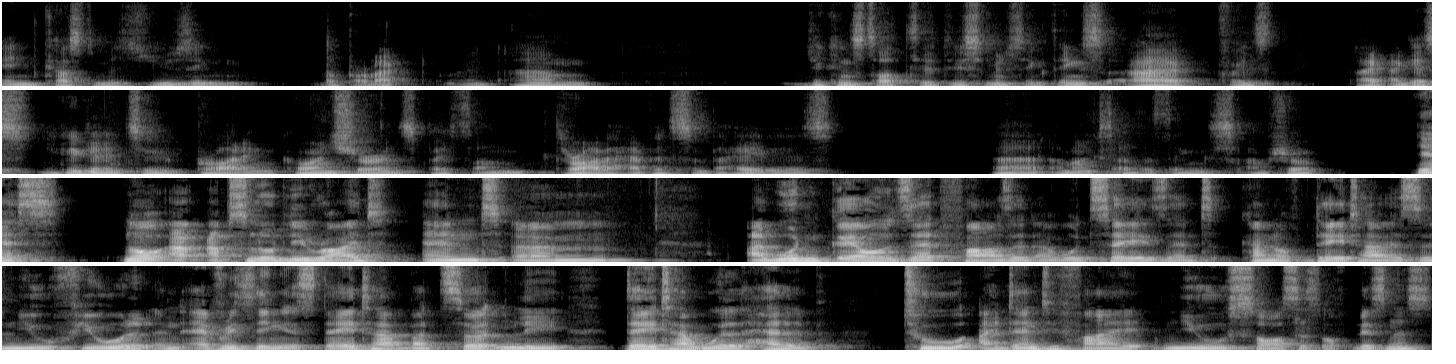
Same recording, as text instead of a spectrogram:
end customers using the product, right, um, you can start to do some interesting things. Uh, for instance, I, I, guess you could get into providing car insurance based on driver habits and behaviors, uh, amongst other things. I'm sure. Yes. No, absolutely right. And um, I wouldn't go that far that I would say that kind of data is a new fuel and everything is data, but certainly data will help to identify new sources of business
